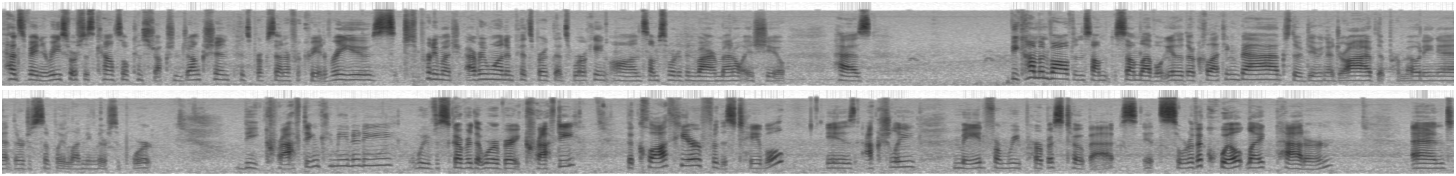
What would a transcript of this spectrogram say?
Pennsylvania Resources Council, Construction Junction, Pittsburgh Center for Creative Reuse, just pretty much everyone in Pittsburgh that's working on some sort of environmental issue has become involved in some, some level. Either they're collecting bags, they're doing a drive, they're promoting it, they're just simply lending their support. The crafting community, we've discovered that we're very crafty. The cloth here for this table is actually made from repurposed tote bags. It's sort of a quilt-like pattern. And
